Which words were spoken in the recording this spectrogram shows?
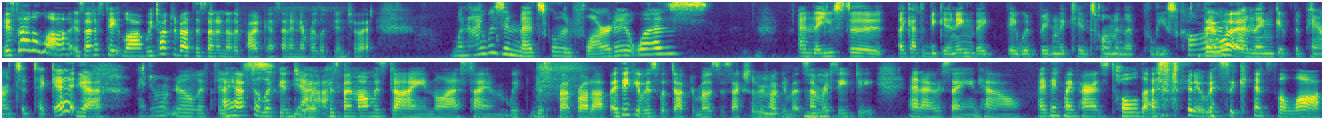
Is that a law? Is that a state law? We talked about this on another podcast and I never looked into it. When I was in med school in Florida, it was. And they used to like at the beginning they they would bring the kids home in the police car They would. and then give the parents a ticket. Yeah. I don't know if I have to look into it because my mom was dying the last time we this got brought up. I think it was with Dr. Moses actually. We were Mm. talking about summer safety, and I was saying how I think my parents told us that it was against the law,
